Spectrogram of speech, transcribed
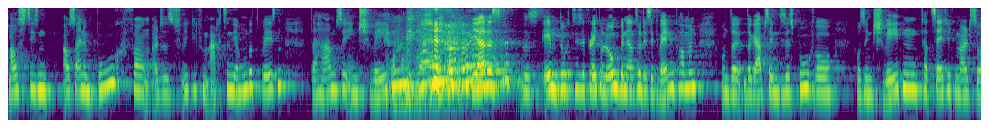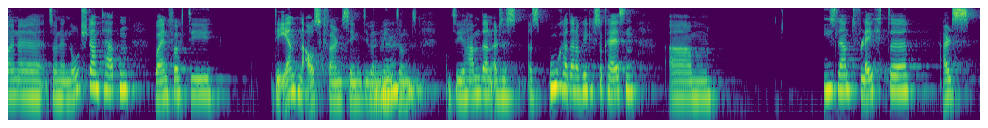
Aus, diesen, aus einem Buch, von, also es ist wirklich vom 18. Jahrhundert gewesen. Da haben sie in Schweden, wow. ja, das, das eben durch diese Flechtologen bin ich zu diese Quellen gekommen und da, da gab es eben dieses Buch, wo, wo sie in Schweden tatsächlich mal so, eine, so einen Notstand hatten, wo einfach die, die Ernten ausgefallen sind über den mhm. Winter und und sie haben dann, also das, das Buch hat dann auch wirklich so geheißen, ähm, Islandflechte als,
